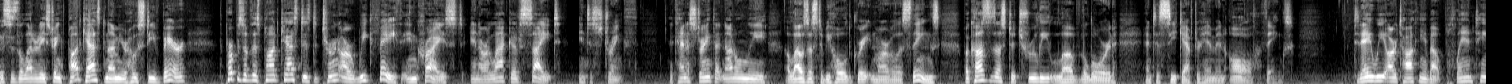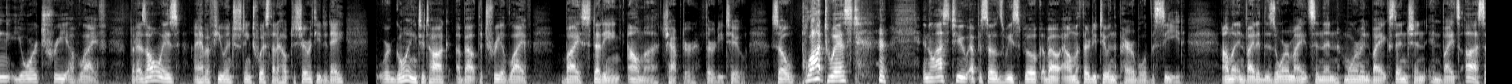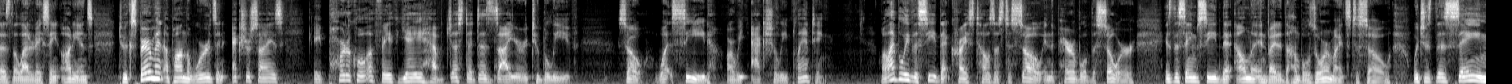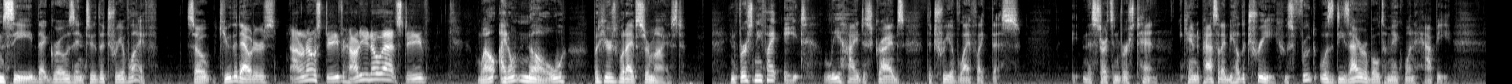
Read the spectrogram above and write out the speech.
This is the Latter day Strength Podcast, and I'm your host, Steve Bear. The purpose of this podcast is to turn our weak faith in Christ and our lack of sight into strength. The kind of strength that not only allows us to behold great and marvelous things, but causes us to truly love the Lord and to seek after Him in all things. Today we are talking about planting your tree of life. But as always, I have a few interesting twists that I hope to share with you today. We're going to talk about the tree of life by studying Alma chapter 32. So, plot twist! In the last two episodes, we spoke about Alma 32 and the parable of the seed. Alma invited the Zoramites, and then Mormon, by extension, invites us as the Latter day Saint audience to experiment upon the words and exercise a particle of faith, yea, have just a desire to believe. So, what seed are we actually planting? Well, I believe the seed that Christ tells us to sow in the parable of the sower is the same seed that Alma invited the humble Zoramites to sow, which is the same seed that grows into the tree of life. So, cue the doubters. I don't know, Steve. How do you know that, Steve? Well, I don't know, but here's what I've surmised. In 1 Nephi 8, Lehi describes the tree of life like this. And this starts in verse 10. It came to pass that I beheld a tree whose fruit was desirable to make one happy.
